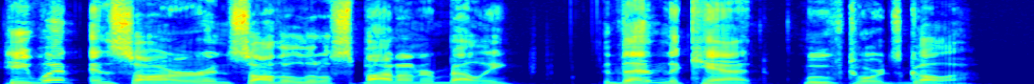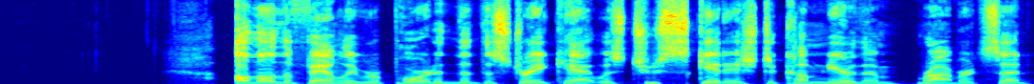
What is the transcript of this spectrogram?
He went and saw her and saw the little spot on her belly. Then the cat moved towards Gullah. Although the family reported that the stray cat was too skittish to come near them Roberts said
